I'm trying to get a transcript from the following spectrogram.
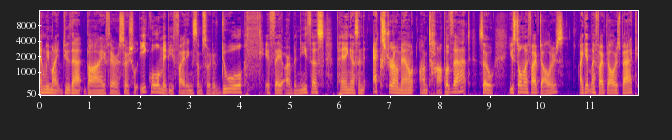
And we might do that by, if they're a social equal, maybe fighting some sort of duel. If they are beneath us, paying us an extra amount on top of that. So you stole my $5. I get my $5 back,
